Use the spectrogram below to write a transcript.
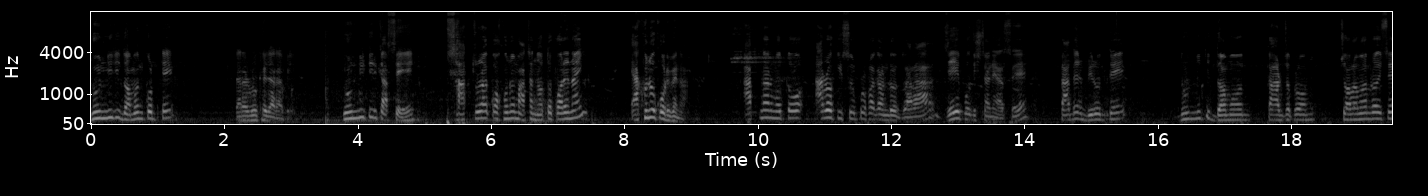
দুর্নীতি দমন করতে তারা রুখে দাঁড়াবে। দুর্নীতির কাছে ছাত্ররা কখনো মাথা নত করে নাই, এখনও করবে না। আপনার মতো আরও কিছু প্রপাকাণ্ড যারা যে প্রতিষ্ঠানে আছে, তাদের বিরুদ্ধে দুর্নীতি দমন কার্যক্রম চলমান রয়েছে,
